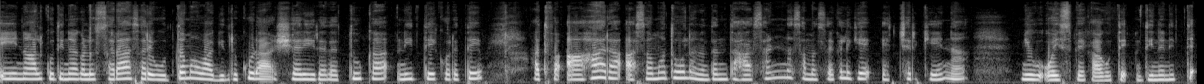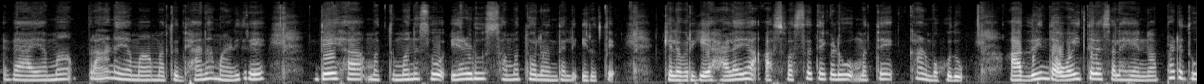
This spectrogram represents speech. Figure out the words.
ಈ ನಾಲ್ಕು ದಿನಗಳು ಸರಾಸರಿ ಉತ್ತಮವಾಗಿದ್ರೂ ಕೂಡ ಶರೀರದ ತೂಕ, ನಿದ್ದೆ ಕೊರತೆ ಅಥವಾ ಆಹಾರ ಅಸಮತೋಲನದಂತಹ ಸಣ್ಣ ಸಮಸ್ಯೆಗಳಿಗೆ ಎಚ್ಚರಿಕೆಯನ್ನು ನೀವು ವಹಿಸಬೇಕಾಗುತ್ತೆ. ದಿನನಿತ್ಯ ವ್ಯಾಯಾಮ, ಪ್ರಾಣಾಯಾಮ ಮತ್ತು ಧ್ಯಾನ ಮಾಡಿದರೆ ದೇಹ ಮತ್ತು ಮನಸ್ಸು ಎರಡೂ ಸಮತೋಲನದಲ್ಲಿ ಇರುತ್ತೆ. ಕೆಲವರಿಗೆ ಹಳೆಯ ಅಸ್ವಸ್ಥತೆಗಳು ಮತ್ತೆ ಕಾಣಬಹುದು. ಆದ್ದರಿಂದ ವೈದ್ಯರ ಸಲಹೆಯನ್ನು ಪಡೆದು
